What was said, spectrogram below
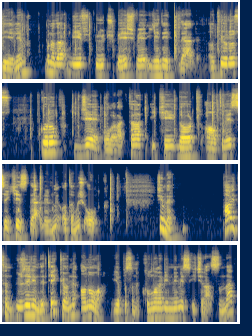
diyelim. Buna da 1, 3, 5 ve 7 değerlerini atıyoruz. Grup C olarak da 2, 4, 6 ve 8 değerlerini atamış olduk. Şimdi Python üzerinde tek yönlü ANOVA yapısını kullanabilmemiz için aslında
